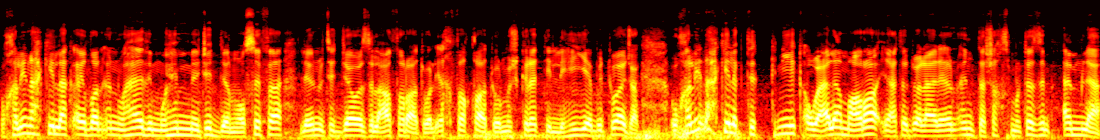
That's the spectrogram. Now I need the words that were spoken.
وخليني أحكي لك أيضا أنه هذه مهمة جدا وصفة لأنه تتجاوز العثرات والإخفاقات والمشكلات اللي هي بتواجهك. وخليني أحكي لك تكنيك أو علامة رائعة تدل على أنه أنت شخص ملتزم أم لا.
